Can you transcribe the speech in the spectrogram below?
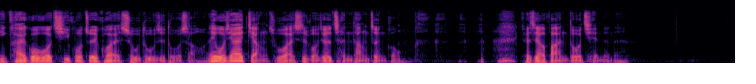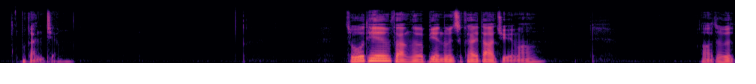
你开过或骑过最快的速度是多少？哎、我现在讲出来是否就是呈堂证供？可是要罚很多钱的呢，不敢讲。昨天反核辩论是开大绝吗？啊，这个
